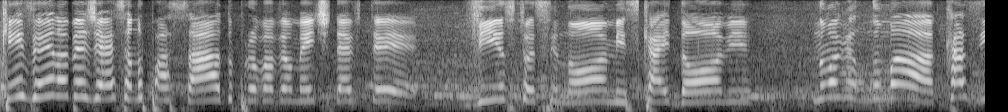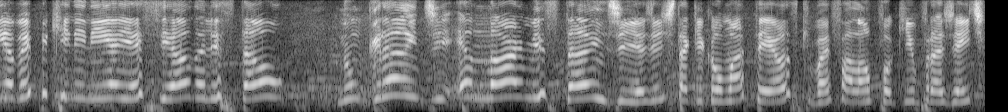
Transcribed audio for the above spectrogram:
Quem veio na BGS ano passado provavelmente deve ter visto esse nome, Skydome, numa, numa casinha bem pequenininha e esse ano eles estão num grande, enorme stand. E a gente está aqui com o Matheus, que vai falar um pouquinho pra gente.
